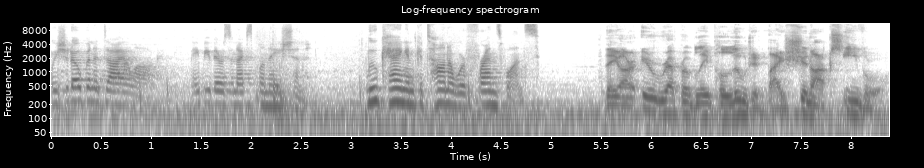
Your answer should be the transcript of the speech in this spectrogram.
We should open a dialogue. Maybe there's an explanation. Liu Kang and Kitana were friends once. They are irreparably polluted by Shinnok's evil.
